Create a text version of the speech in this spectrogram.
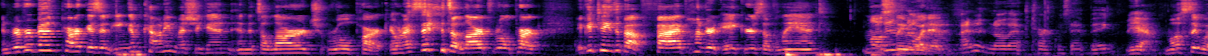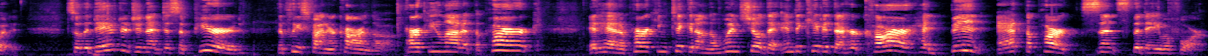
And Riverbend Park is in Ingham County, Michigan, and it's a large rural park. And when I say it's a large rural park, it contains about 500 acres of land, I mostly know wooded. that. I didn't know that park was that big. Yeah, mostly wooded. So the day after Jeanette disappeared, the police find her car in the parking lot at the park. It had a parking ticket on the windshield that indicated that her car had been at the park since the day before.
